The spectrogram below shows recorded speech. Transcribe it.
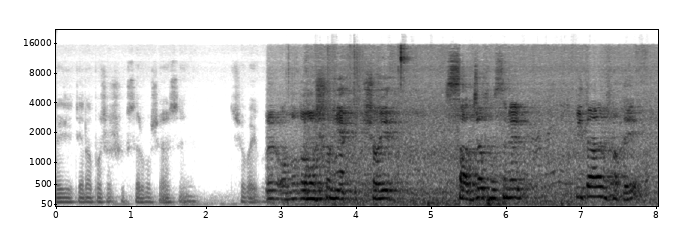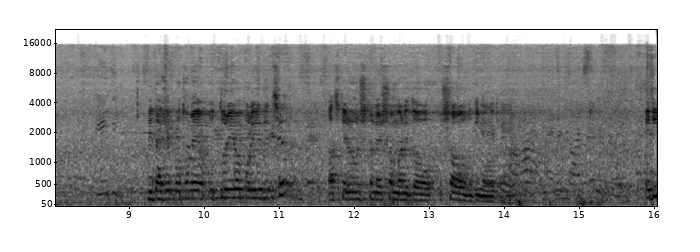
এই যে জেলা প্রশাসক স্যার বসে আছেন। সবাই অন্যতম শহীদ শহীদ সাজ্জাদ হোসেনের পিতার হাতে পিতাকে প্রথমে উত্তরীয় করিয়ে দিচ্ছে। আজকের অনুষ্ঠানের সম্মানিত সভাপতি মহোদয়। এটি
